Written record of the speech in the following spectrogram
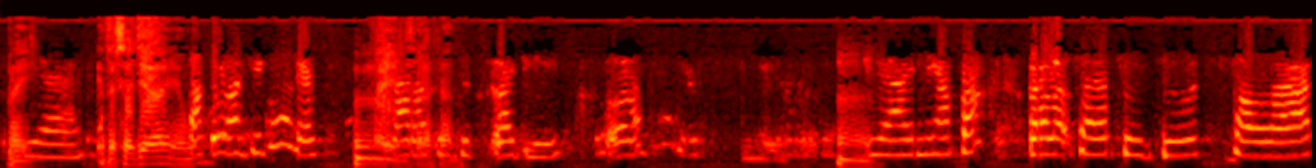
Baik. Ya. Itu saja yang Satu lagi boleh. Hmm, Cara sujud lagi. Oh. Hmm. Ya ini apa? Kalau saya sujud sholat,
